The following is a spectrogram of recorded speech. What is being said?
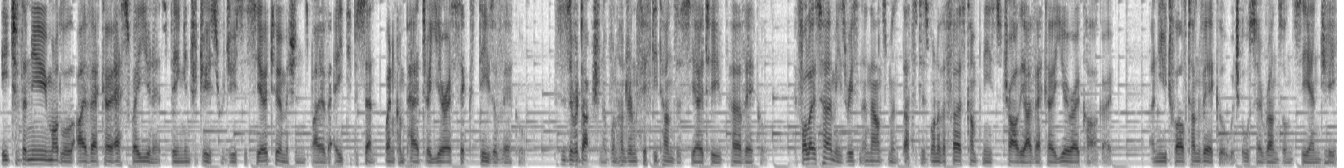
Each of the new model Iveco S-Way units being introduced reduces CO2 emissions by over 80% when compared to a Euro 6 diesel vehicle. This is a reduction of 150 tonnes of CO2 per vehicle. It follows Hermes' recent announcement that it is one of the first companies to trial the Iveco Eurocargo, a new 12 tonne vehicle which also runs on CNG.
